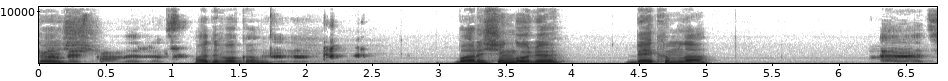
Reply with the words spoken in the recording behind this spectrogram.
Beş. 5 puan veririm. Hadi bakalım. Barış'ın golü Beckham'la Evet.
